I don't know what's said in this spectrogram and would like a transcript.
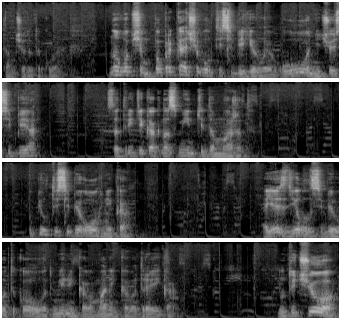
Там что-то такое. Ну, в общем, попрокачивал ты себе героя. О, ничего себе. Смотрите, как нас минки дамажат. Купил ты себе огника. А я сделал себе вот такого вот миленького маленького Дрейка. Ну ты чё?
